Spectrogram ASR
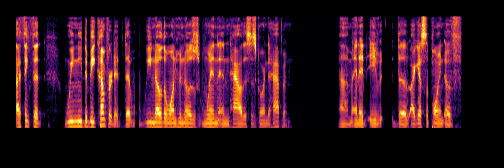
I think that we need to be comforted that we know the one who knows when and how this is going to happen. Um, and it the I guess the point of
